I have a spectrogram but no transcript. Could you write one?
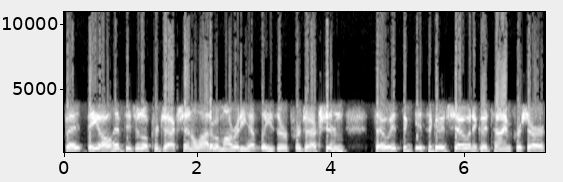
but they all have digital projection. A lot of them already have laser projection. So it's a it's a good show and a good time for sure.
